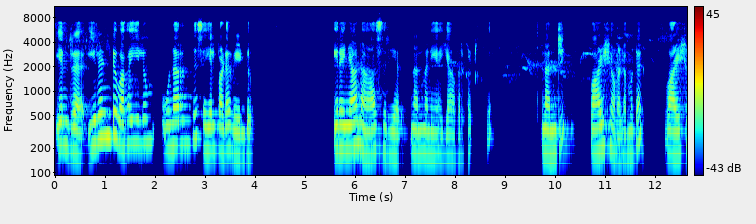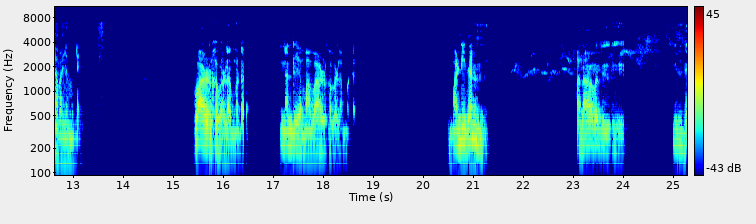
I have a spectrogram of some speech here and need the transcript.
என்ற இரண்டு வகையிலும் உணர்ந்து செயல்பட வேண்டும். இறைஞான ஆசிரியர் நன்மணி ஐயா அவர்களுக்கு நன்றி. வாழ்க வளமுடன் வாழ்க வளமுடன். வாழ்க வளமுடன். நன்றி அம்மா வாழ்க வளமுடன். மனிதன் அதாவது இந்த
